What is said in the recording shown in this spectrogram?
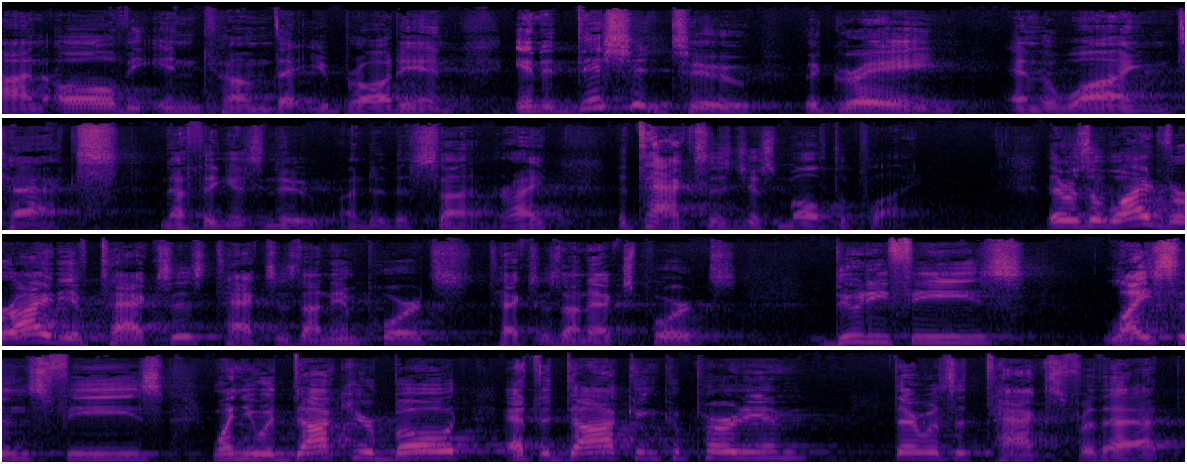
on all the income that you brought in, in addition to the grain and the wine tax. Nothing is new under the sun, right? The taxes just multiply. There was a wide variety of taxes taxes on imports, taxes on exports, duty fees, license fees. When you would dock your boat at the dock in Capernaum, there was a tax for that.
